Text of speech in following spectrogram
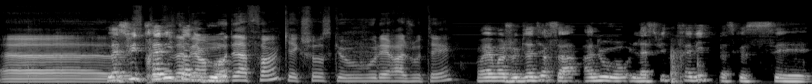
Euh, La suite très vite, Vous avez hein, du un coup, mot hein. de la fin, quelque chose que vous voulez rajouter? Ouais, moi je veux bien dire ça à nouveau. La suite très vite parce que c'est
